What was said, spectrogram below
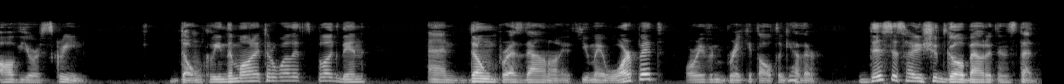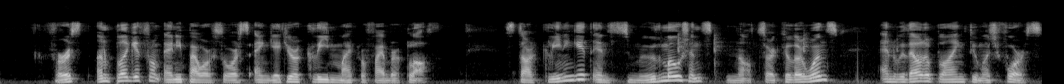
of your screen. Don't clean the monitor while it's plugged in, and don't press down on it. You may warp it or even break it altogether. This is how you should go about it instead. First, unplug it from any power source and get your clean microfiber cloth. Start cleaning it in smooth motions, not circular ones, and without applying too much force.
